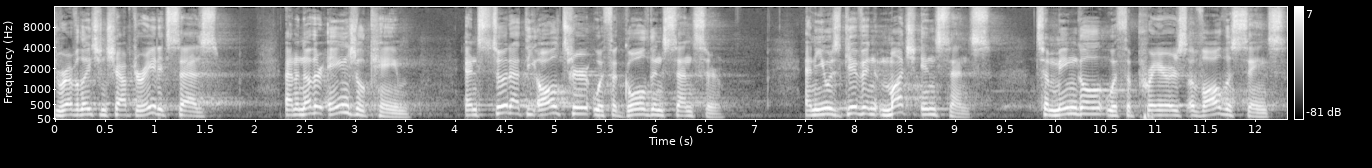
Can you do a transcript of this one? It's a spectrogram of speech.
Revelation chapter 8, it says, And another angel came and stood at the altar with a golden censer. And he was given much incense to mingle with the prayers of all the saints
